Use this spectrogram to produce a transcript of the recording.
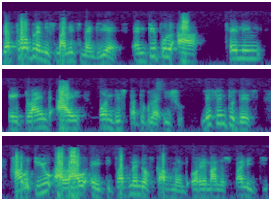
The problem is management here, and people are turning a blind eye on this particular issue. Listen to this. How do you allow a department of government or a municipality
